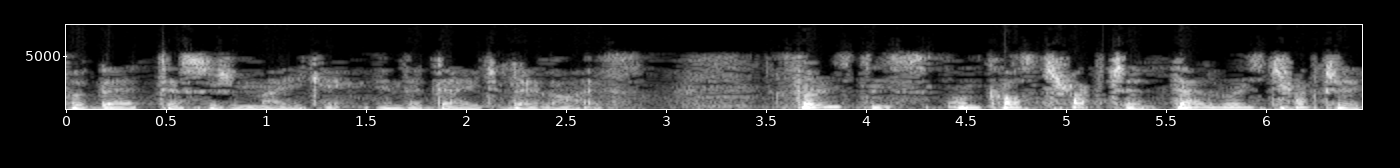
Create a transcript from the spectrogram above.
for their decision making in their day-to-day lives. For instance, on cost structure, delivery structure,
